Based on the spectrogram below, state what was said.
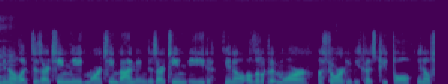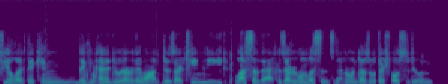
you know mm-hmm. like does our team need more team bonding does our team need you know a little bit more authority because people you know feel like they can they can kind of do whatever they want does our team need less of that because everyone listens and everyone does what they're supposed to do and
